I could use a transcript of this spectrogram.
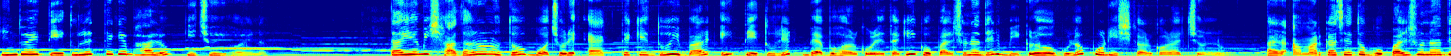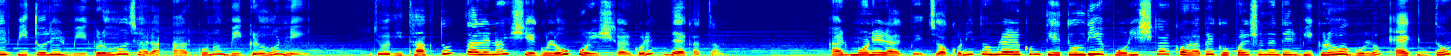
কিন্তু এই তেঁতুলের থেকে ভালো কিছুই হয় না। তাই আমি সাধারণত বছরে এক থেকে দুইবার এই তেঁতুলের ব্যবহার করে থাকি গোপাল সোনাদের বিগ্রহগুলো পরিষ্কার করার জন্য। আর আমার কাছে তো গোপাল সোনাদের পিতলের বিগ্রহ ছাড়া আর কোনো বিগ্রহ নেই। যদি থাকতো, তাহলে নয় সেগুলোও পরিষ্কার করে দেখাতাম। আর মনে রাখবে, যখনই তোমরা এরকম তেঁতুল দিয়ে পরিষ্কার করাবে গোপাল সোনাদের বিগ্রহগুলো, একদম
